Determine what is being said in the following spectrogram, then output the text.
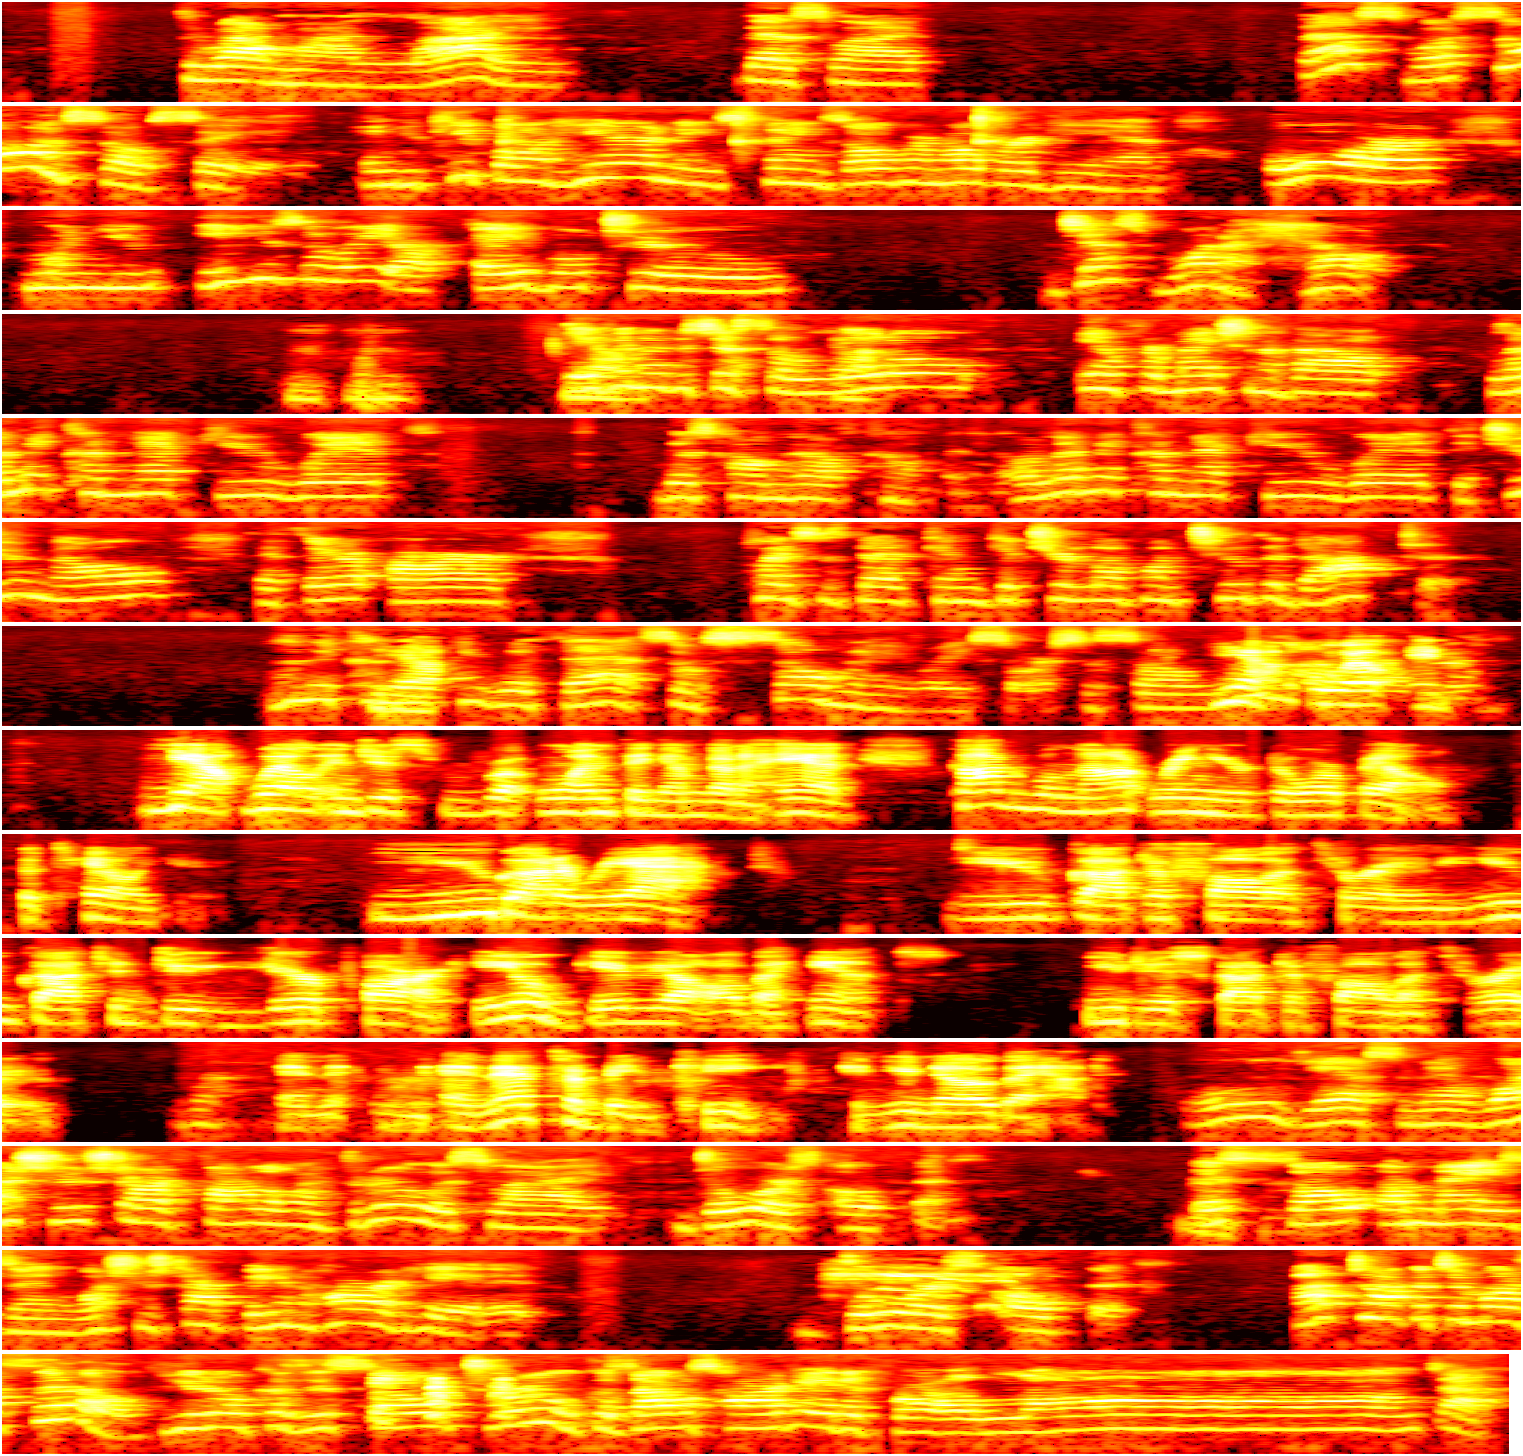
throughout my life that it's like, that's what so and so said. And you keep on hearing these things over and over again. Or when you easily are able to just want to help. Mm-hmm. Yeah. Even if it's just a little yeah. information about, let me connect you with this home health company. Or let me connect you with that you know that there are places that can get your loved one to the doctor? Let me connect yeah. you with that. So so many resources. So yeah well and, yeah well and just one thing i'm going to add god will not ring your doorbell to tell you you got to react. You've got to follow through. You got to do your part. He'll give you all the hints. You just got to follow through Right. And and that's a big key, and you know that. Oh yes, and then once you start following through, it's like doors open. Mm-hmm. It's so amazing. Once you start being hard headed, doors open. I'm talking to myself, you know, because it's so true. Because I was hard headed for a long time.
